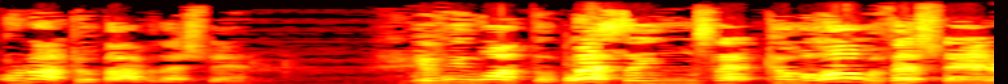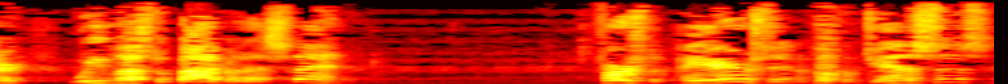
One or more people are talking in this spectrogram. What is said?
or not to abide by that standard. If we want the blessings that come along with that standard, we must abide by that standard. First appears in the book of Genesis,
